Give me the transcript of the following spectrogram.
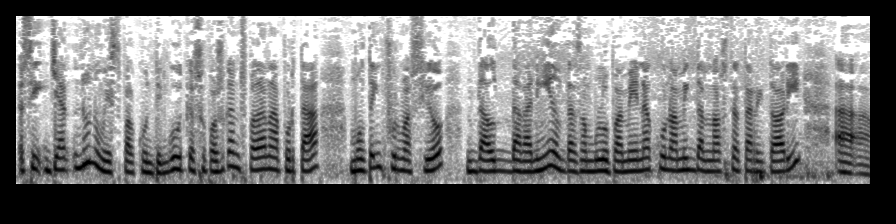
o sigui, ja no només pel contingut, que suposo que ens poden aportar molta informació del devenir, el desenvolupament econòmic del nostre territori eh,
